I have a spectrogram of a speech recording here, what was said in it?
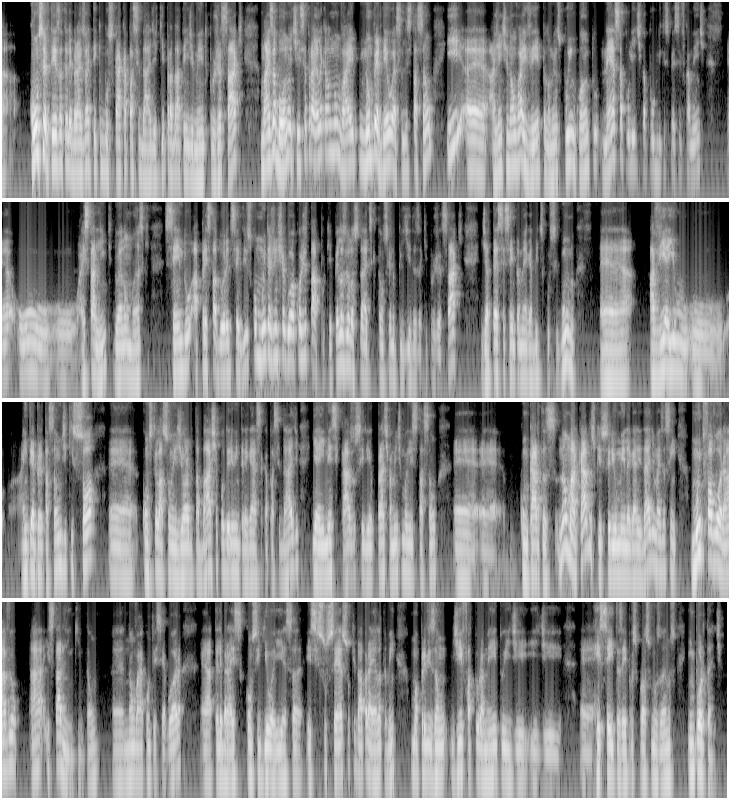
com certeza a Telebrás vai ter que buscar capacidade aqui para dar atendimento para o GESAC, mas a boa notícia para ela é que ela não vai, não perdeu essa licitação e é, a gente não vai ver, pelo menos por enquanto, nessa política pública especificamente, é, o, o, a Starlink do Elon Musk sendo a prestadora de serviço, como muita gente chegou a cogitar, porque pelas velocidades que estão sendo pedidas aqui para o GESAC, de até 60 megabits por segundo, é, havia aí o, o a interpretação de que só é, constelações de órbita baixa poderiam entregar essa capacidade, e aí, nesse caso, seria praticamente uma licitação é, é, com cartas não marcadas, que isso seria uma ilegalidade, mas assim, muito favorável a Starlink. Então, é, não vai acontecer agora. É, a Telebrás conseguiu aí essa, esse sucesso que dá para ela também uma previsão de faturamento e de, e de é, receitas aí para os próximos anos importante.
